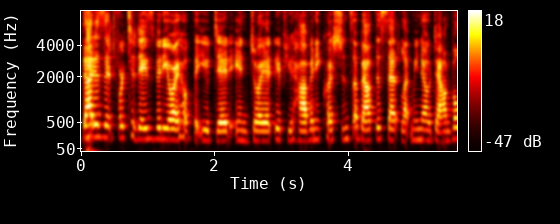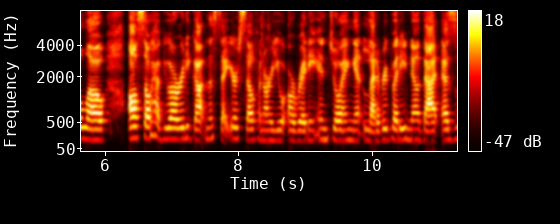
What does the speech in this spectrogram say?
that is it for today's video. I hope that you did enjoy it. If you have any questions about the set let me know down below. Also have you already gotten the set yourself and are you already enjoying it? Let everybody know that as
